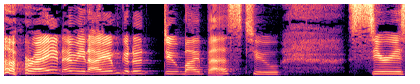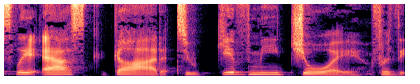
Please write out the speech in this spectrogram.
right? I mean, I am going to do my best to seriously ask God to give me joy for the,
